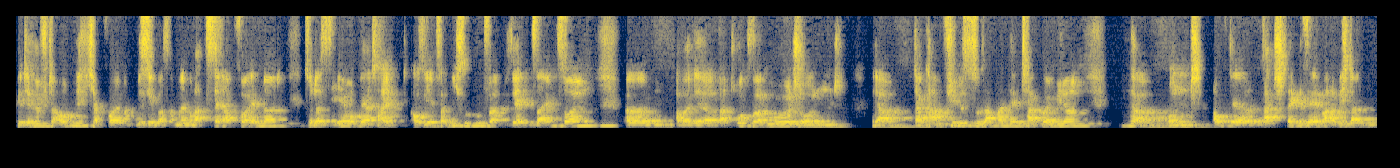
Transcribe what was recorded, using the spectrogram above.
mit der Hüfte auch nicht. Ich habe vorher noch ein bisschen was an meinem Rad-Setup verändert, sodass die Aero-Werte halt auf jeden Fall nicht so gut waren, wie sie hätten sein sollen. Ähm, aber der Raddruck war gut und ja, da kam vieles zusammen an dem Tag bei mir. Ja, und auf der Radstrecke selber habe ich dann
